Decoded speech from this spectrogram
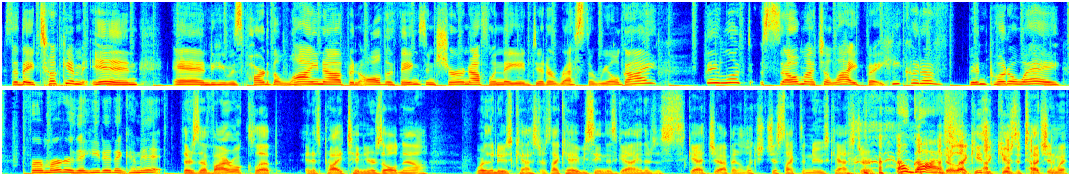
So they took him in and he was part of the lineup and all the things. And sure enough, when they did arrest the real guy, they looked so much alike, but he could have been put away for a murder that he didn't commit. There's a viral clip, and it's probably 10 years old now, where the newscaster's like, hey, have you seen this guy? And there's a sketch up, and it looks just like the newscaster. Oh gosh. They're like, he's accused of touching, wi-"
